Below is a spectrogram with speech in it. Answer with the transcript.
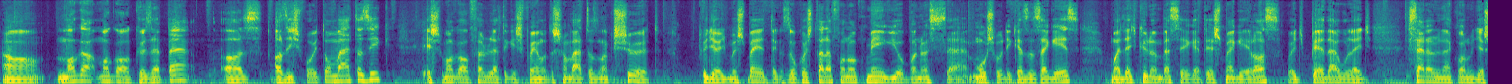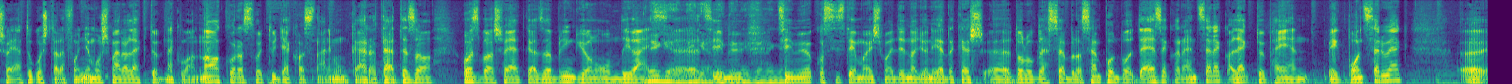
A, maga, maga a közepe, az, az is folyton változik, és maga a felületek is folyamatosan változnak, sőt, ugye, hogy most bejöttek az okostelefonok, még jobban összemosódik ez az egész, majd egy külön beszélgetés megél az, hogy például egy szerelőnek van ugye saját okostelefonja, most már a legtöbbnek van. Na, akkor azt hogy tudják használni munkára. Tehát ez a hozba a saját ez a Bring Your Own Device igen, uh, című, igen, igen, igen. című ökoszisztéma is majd egy nagyon érdekes uh, dolog lesz ebből a szempontból, de ezek a rendszerek a legtöbb helyen még pontszerűek,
